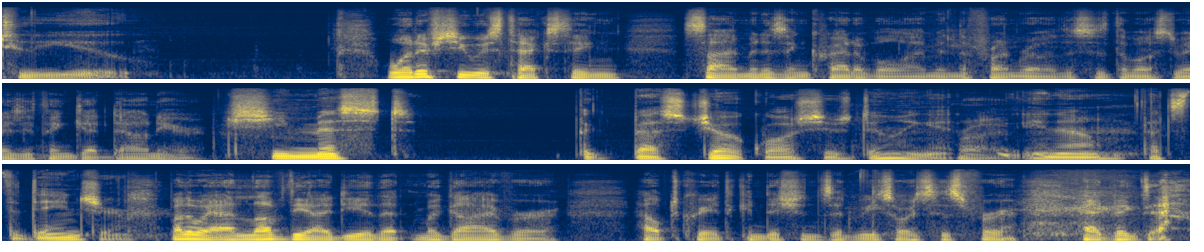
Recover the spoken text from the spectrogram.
to you. What if she was texting Simon is incredible? I'm in the front row. This is the most amazing thing. Get down here. she missed the best joke while she was doing it. Right. You know, that's the danger. By the way, I love the idea that MacGyver helped create the conditions and resources for Hedwig to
